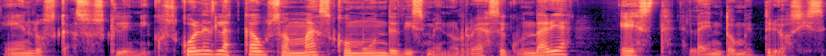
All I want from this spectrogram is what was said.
en los casos clínicos. ¿Cuál es la causa más común de dismenorrea secundaria? Esta, la endometriosis.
